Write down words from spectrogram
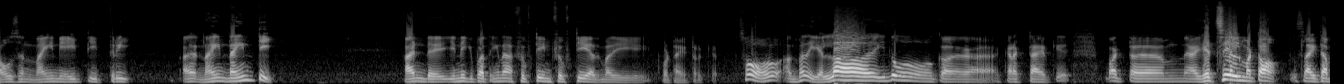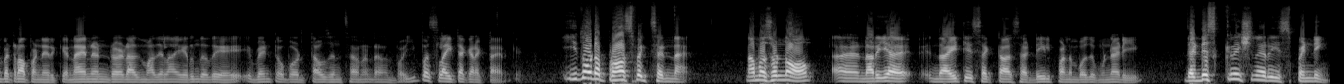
thousand nine eighty three nine ninety and இன்றைக்கி பார்த்தீங்கன்னா ஃபிஃப்டீன் ஃபிஃப்டி அது மாதிரி கோட் ஆகிட்டுருக்கு ஸோ அது மாதிரி எல்லா இதுவும் கரெக்டாக இருக்குது பட் ஹெச்சிஎல் மட்டும் ஸ்லைட்டாக பெட்டராக பண்ணியிருக்கு. நைன் ஹண்ட்ரட் அது மாதிரிலாம் இருந்தது. Went about thousand seven hundred இப்போ ஸ்லைட்டாக கரெக்டாக இருக்குது இதோட ப்ராஸ்பெக்ட்ஸ் என்ன? நம்ம சொன்னோம் நிறைய இந்த ஐடி செக்டார்ஸை டீல் பண்ணும்போது முன்னாடி த டிஸ்கிரிஷனரி ஸ்பெண்டிங்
